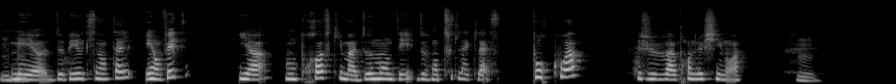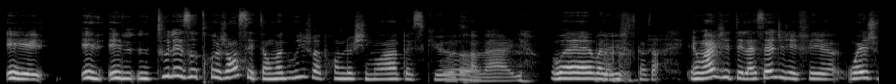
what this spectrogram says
mais euh, de pays occidentaux. Et en fait, il y a mon prof qui m'a demandé, devant toute la classe, pourquoi je veux apprendre le chinois. Hmm. Et, et, tous les autres gens, c'était en mode, oui, je veux apprendre le chinois parce que... Le euh, travail. Ouais, voilà, des choses comme ça. Et moi, j'étais la seule, j'ai fait, ouais, je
